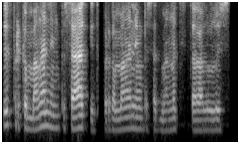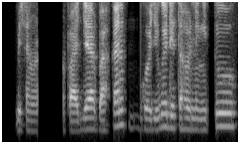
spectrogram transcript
itu perkembangan yang pesat gitu perkembangan yang pesat banget setelah lulus bisa apa aja bahkan Mm. gue juga di tahun yang itu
